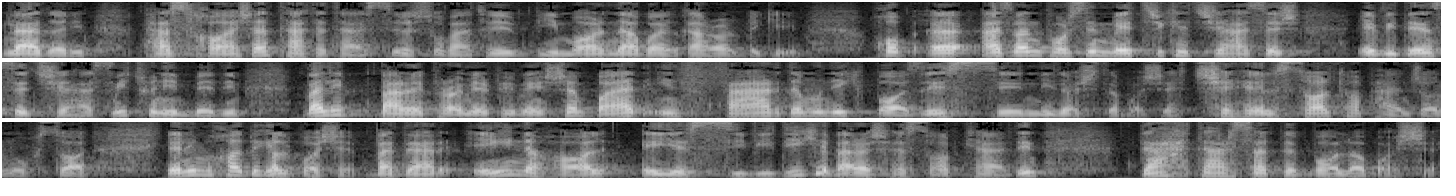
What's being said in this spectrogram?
نداریم. پس خواهشن تحت تاثیر صحبت های بیمار نباید قرار بگیریم. خب از من پرسید متریک چی هستش evidence چی هست؟ می‌تونیم بدیم. ولی برای primary prevention باید این فردمون یک بازه سنی داشته باشه. چهل سال تا 59 سال. یعنی می‌خواد بگه باشه. و در عین حال ASCVD که براش حساب کردین ده درصد به بالا باشه.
